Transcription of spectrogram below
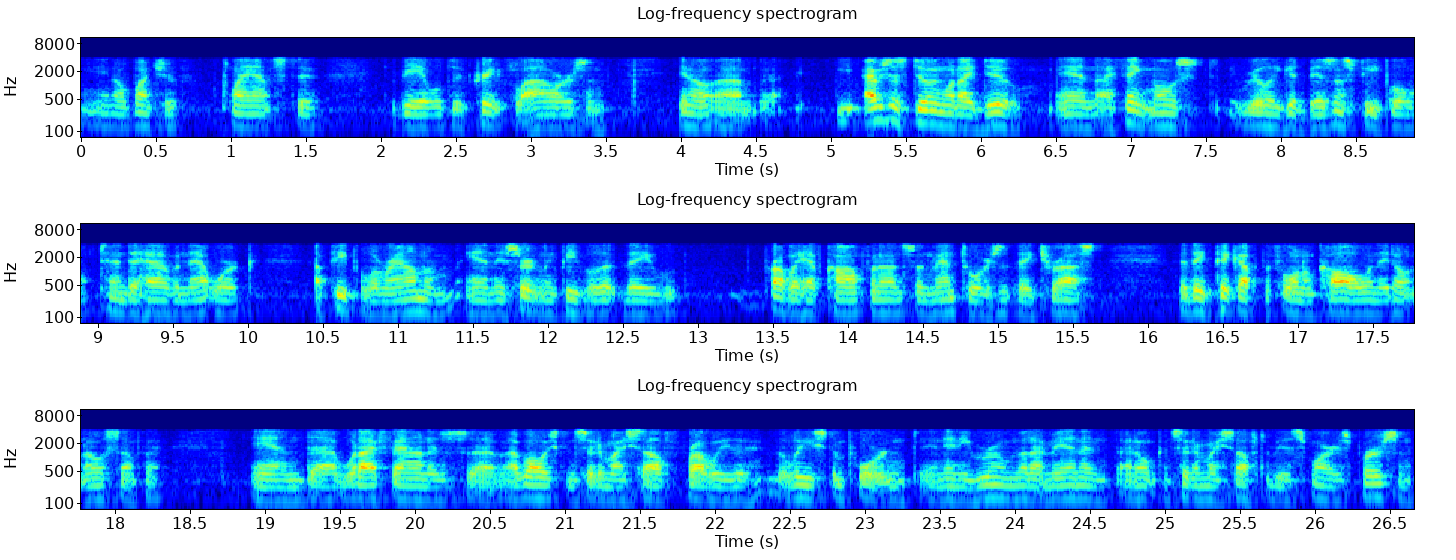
you know, a bunch of plants to to be able to create flowers. And you know, um, I was just doing what I do, and I think most really good business people tend to have a network of people around them, and there's certainly people that they probably have confidence and mentors that they trust that they pick up the phone and call when they don't know something. And uh, what I found is uh, I've always considered myself probably the, the least important in any room that I'm in, and I don't consider myself to be the smartest person.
